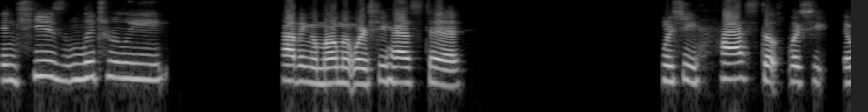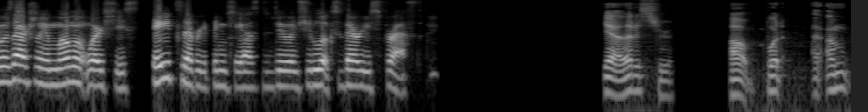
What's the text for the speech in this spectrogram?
And she is literally having a moment where she has to where she has to where she it was actually a moment where she states everything she has to do and she looks very stressed. Yeah, that is true. Uh, but I- I'm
